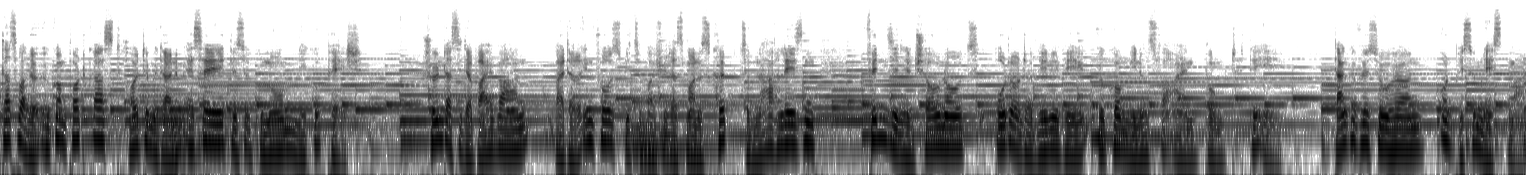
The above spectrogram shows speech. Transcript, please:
Das war der Ökom-Podcast, heute mit einem Essay des Ökonomen Nico Pesch. Schön, dass Sie dabei waren. Weitere Infos, wie zum Beispiel das Manuskript zum Nachlesen, finden Sie in den Show Notes oder unter www.ökom-verein.de. Danke fürs Zuhören und bis zum nächsten Mal.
